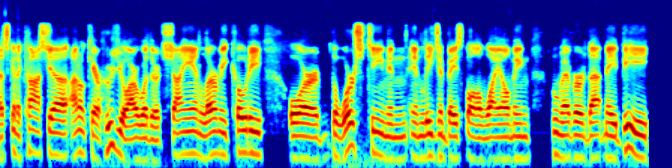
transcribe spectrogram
that's going to cost you. I don't care who you are, whether it's Cheyenne, Laramie, Cody, or the worst team in, in Legion baseball in Wyoming, whomever that may be.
